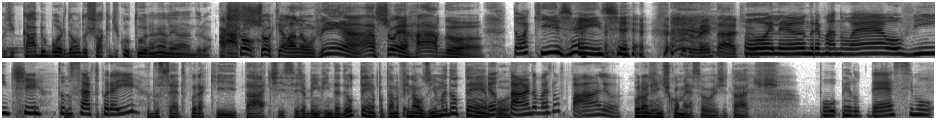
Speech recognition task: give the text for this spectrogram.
Hoje cabe o bordão do choque de cultura, né, Leandro? Achou? Achou que ela não vinha? Achou errado. Tô aqui, gente. Tudo bem, Tati? Oi, Leandro, Emanuel, ouvinte. Tudo certo por aí? Tudo certo por aqui, Tati. Seja bem-vinda. Deu tempo, tá no finalzinho, mas deu tempo. Eu tardo, mas não falho. Por onde a gente começa hoje, Tati? Pelo décimo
